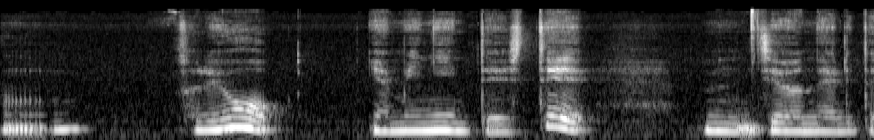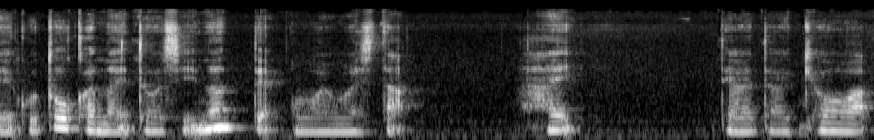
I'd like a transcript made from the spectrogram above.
うん、それを闇認定して、うん、自分のやりたいことを叶えてほしいなって思いました。はいではでは今日は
